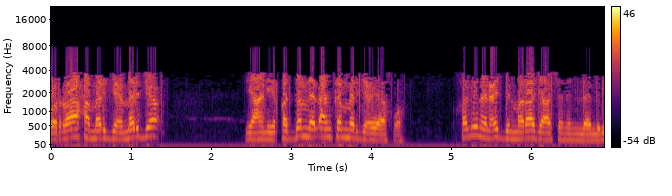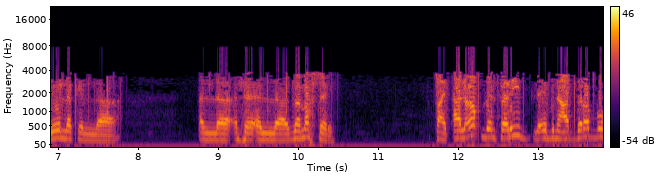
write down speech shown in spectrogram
بالراحة مرجع مرجع. يعني قدمنا الآن كم مرجع يا أخوة؟ خلينا نعد المراجع عشان اللي بيقول لك الزمخشري طيب العقد الفريد لابن عبد ربه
